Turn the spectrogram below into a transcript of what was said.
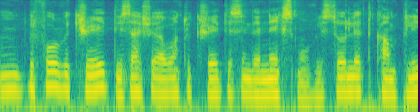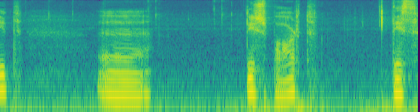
Mm, before we create this actually I want to create this in the next movie. So let's complete uh, this part this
